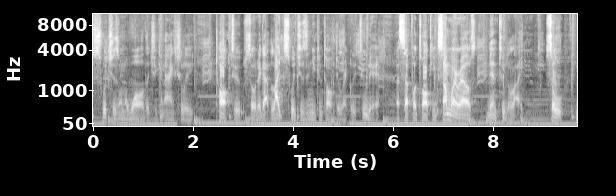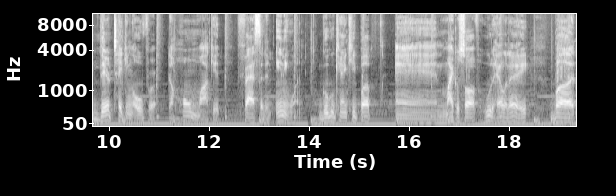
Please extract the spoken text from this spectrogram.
switches on the wall that you can actually talk to. So they got light switches and you can talk directly to there, except for talking somewhere else, than to the light. So they're taking over the home market faster than anyone. Google can't keep up, and Microsoft, who the hell are they? But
